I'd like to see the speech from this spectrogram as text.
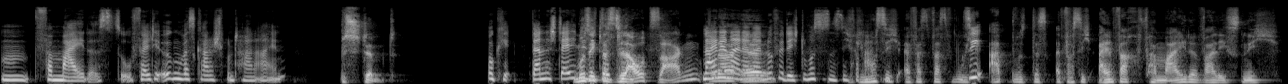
mh, vermeidest? So, fällt dir irgendwas gerade spontan ein? Bestimmt. Okay, dann stell dir Muss ich das laut sagen? Nein, oder, nein, nein, nein, äh, nein, nur für dich. Du musst es uns nicht verraten. muss ich etwas, was, wo Sie- ich ab, das, was ich einfach vermeide, weil ich es nicht.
